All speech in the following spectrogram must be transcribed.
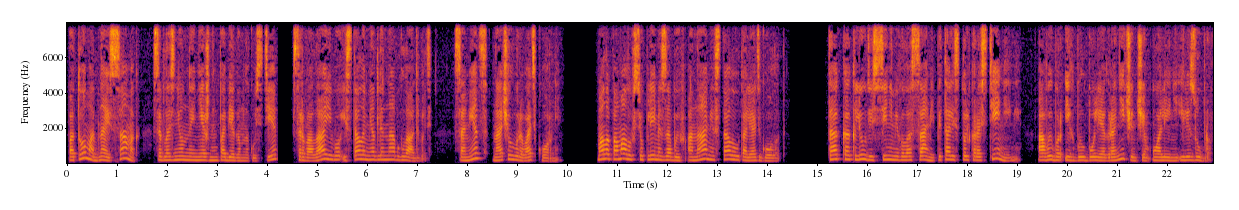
Потом одна из самок, соблазненная нежным побегом на кусте, сорвала его и стала медленно обгладывать. Самец начал вырывать корни. Мало-помалу все племя, забыв о нами, стало утолять голод. Так как люди с синими волосами питались только растениями, а выбор их был более ограничен, чем у оленей или зубров,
